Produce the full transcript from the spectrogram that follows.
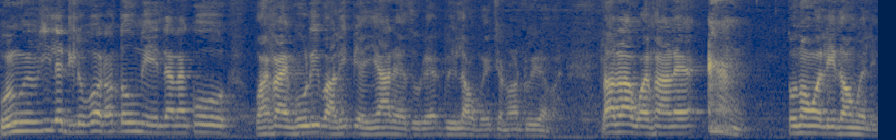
ဘူးဝင်ဝင်ကြီးလည်းဒီလိုပေါ့နော်သုံးနေတန်းတန်းကို wifi ဘိုးလေးပါလေးပြန်ရတယ်ဆိုတော့အတွေးလောက်ပဲကျွန်တော်တွေးတာပါလာလာ wifi လည်း3000ဝယ်4000ပဲလေ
